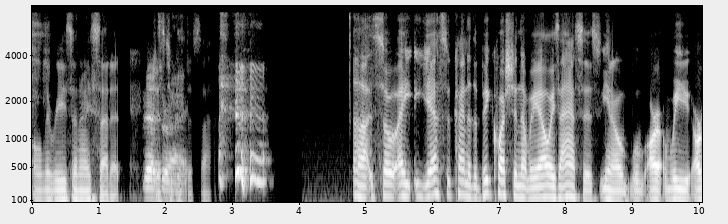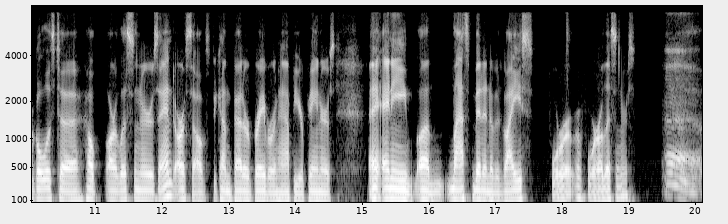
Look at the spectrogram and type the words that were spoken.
only reason I said it. That's just to right. Uh, so I guess kind of the big question that we always ask is, you know, our we our goal is to help our listeners and ourselves become better, braver, and happier painters. A- any um, last minute of advice for for our listeners? Uh,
